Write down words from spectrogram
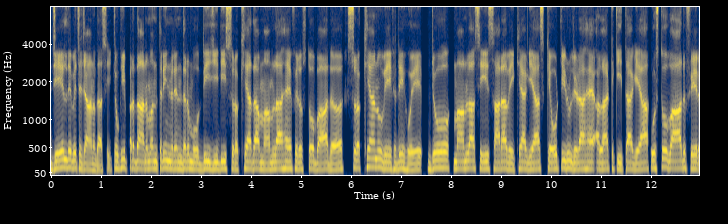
ਜੇਲ੍ਹ ਦੇ ਵਿੱਚ ਜਾਣ ਦਾ ਸੀ। ਕਿਉਂਕਿ ਪ੍ਰਧਾਨ ਮੰਤਰੀ ਨਰਿੰਦਰ ਮੋਦੀ ਜੀ ਦੀ ਸੁਰੱਖਿਆ ਦਾ ਮਾਮਲਾ ਹੈ। ਫਿਰ ਉਸ ਤੋਂ ਬਾਅਦ ਸੁਰੱਖਿਆ ਨੂੰ ਵੇਖਦੇ ਹੋਏ ਜੋ ਮਾਮਲਾ ਸੀ, ਸਾਰਾ ਵੇਖਿਆ ਗਿਆ। ਸਿਕਿਉਰਿਟੀ ਨੂੰ ਜਿਹੜਾ ਹੈ ਅਲਰਟ ਕੀਤਾ ਗਿਆ। ਉਸ ਤੋਂ ਬਾਅਦ ਫਿਰ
